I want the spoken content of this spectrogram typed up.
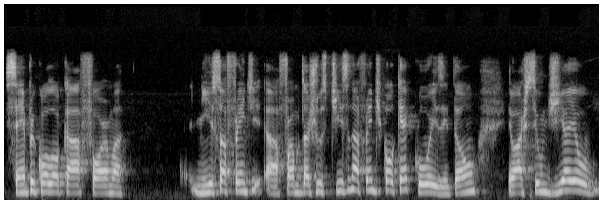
sempre colocar a forma nisso a frente a forma da justiça na frente de qualquer coisa. Então, eu acho que se um dia eu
